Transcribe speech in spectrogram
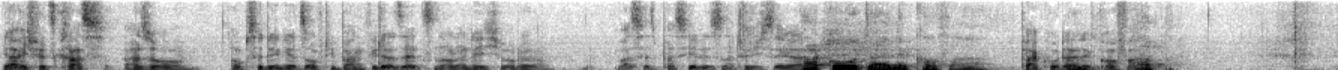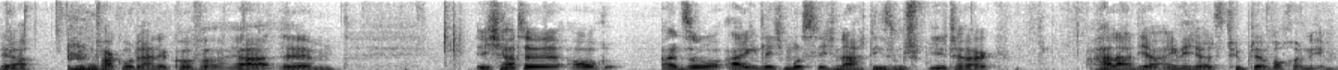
Ja, ich finde es krass. Also, ob sie den jetzt auf die Bank wieder setzen oder nicht, oder was jetzt passiert, ist natürlich sehr. Paco, deine Koffer. Paco, deine Koffer. Ab. Ja, Paco, deine Koffer. Ja, ähm, ich hatte auch, also eigentlich musste ich nach diesem Spieltag Haaland ja eigentlich als Typ der Woche nehmen.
